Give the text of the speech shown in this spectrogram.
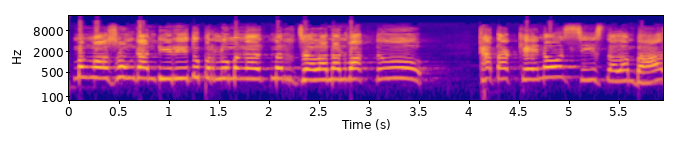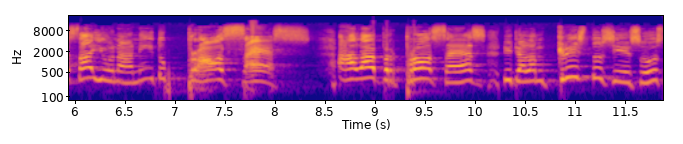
Mengosongkan diri itu perlu perjalanan waktu. Kata kenosis dalam bahasa Yunani itu proses. Allah berproses di dalam Kristus Yesus.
